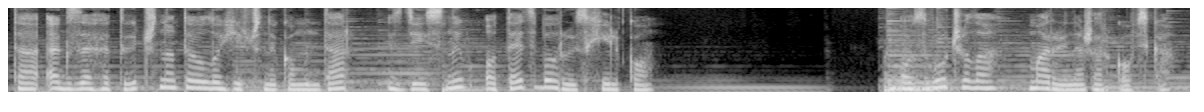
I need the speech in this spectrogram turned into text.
та екзегетично-теологічний коментар здійснив отець Борис Хілько. Озвучила Марина Жарковська.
